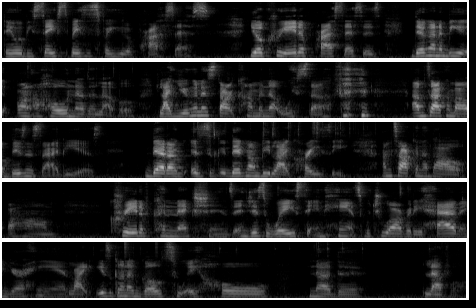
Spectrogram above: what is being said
They will be safe spaces for you to process. Your creative processes they're going to be on a whole nother level. Like you're going to start coming up with stuff I'm talking about business ideas that are it's, they're gonna be like crazy. I'm talking about um, creative connections and just ways to enhance what you already have in your hand. Like it's gonna go to a whole nother level.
